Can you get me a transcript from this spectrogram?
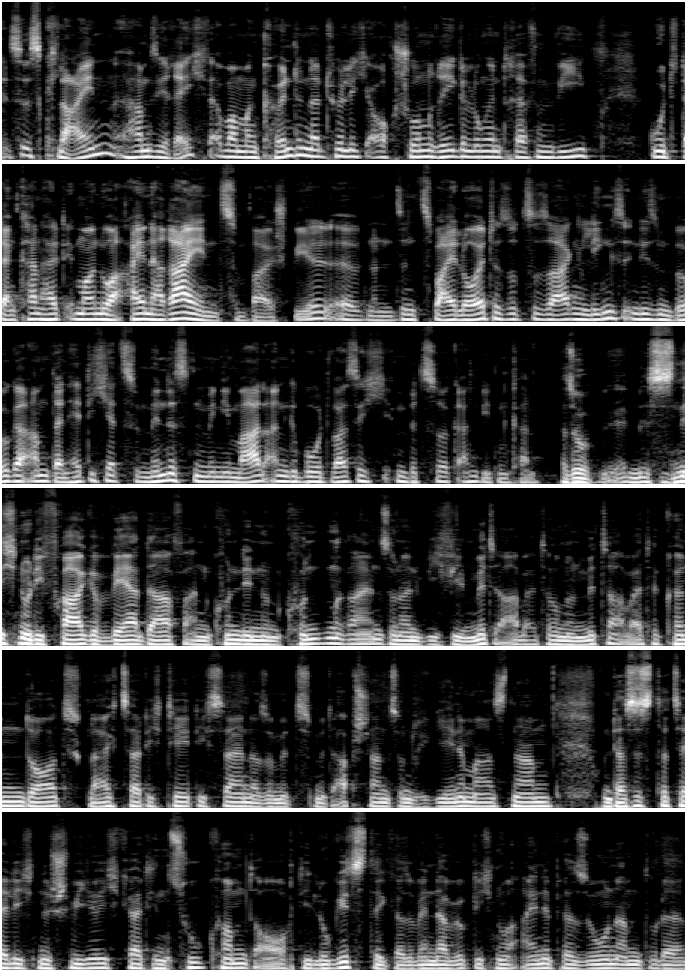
es ist klein, haben Sie recht, aber man könnte natürlich auch schon Regelungen treffen wie, gut, dann kann halt immer nur einer rein zum Beispiel. Äh, dann sind zwei Leute sozusagen links in diesem Bürgeramt, dann hätte ich jetzt zumindest ein Minimalangebot, was ich im Bezirk anbieten kann. Also ähm, es ist nicht nur die Frage, wer darf an Kundinnen und Kunden rein, sondern wie viele Mitarbeiterinnen und Mitarbeiter können dort gleichzeitig tätig sein, also mit, mit Abstands- und Hygienemaßnahmen. Und das ist tatsächlich eine Schwierigkeit. Hinzu kommt auch die Logistik. Also wenn da wirklich nur eine Person am, oder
